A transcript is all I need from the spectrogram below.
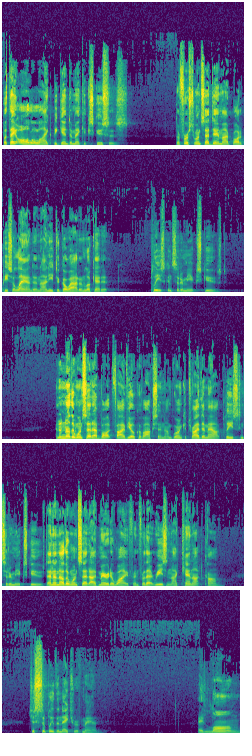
But they all alike began to make excuses. The first one said to him, I bought a piece of land and I need to go out and look at it. Please consider me excused. And another one said, I bought five yoke of oxen. I'm going to try them out. Please consider me excused. And another one said, I've married a wife, and for that reason I cannot come. Just simply the nature of man. A long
